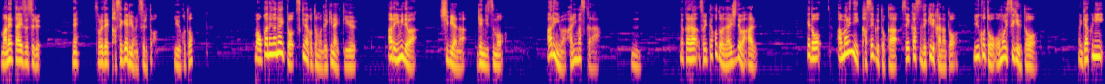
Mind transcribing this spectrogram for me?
マネタイズする。ね。それで稼げるようにするということ。まあお金がないと好きなこともできないっていう、ある意味ではシビアな現実もあるにはありますから。うん。だからそういったことは大事ではある。けど、あまりに稼ぐとか生活できるかなということを思いすぎると、逆に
